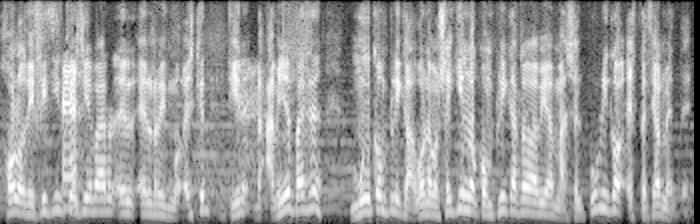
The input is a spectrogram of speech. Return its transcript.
jo, lo difícil que es llevar el, el ritmo. Es que tiene, a mí me parece muy complicado. Bueno, pues hay quien lo complica todavía más, el público especialmente.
